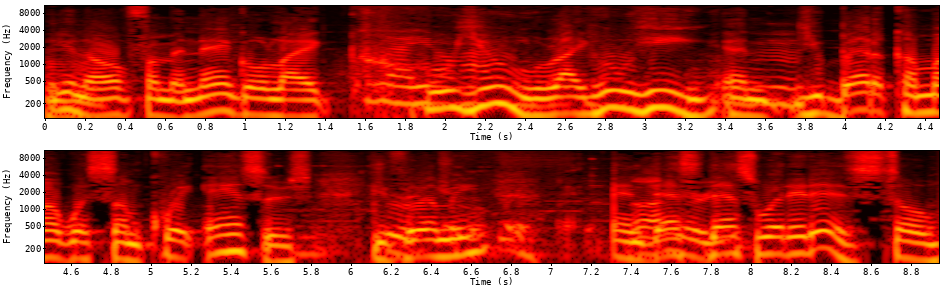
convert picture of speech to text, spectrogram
You know, from an angle like Yeah, you who you, like who he, and Mm-hmm. you better come up with some quick answers. You feel me? And No, I that's that's what it is. So,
